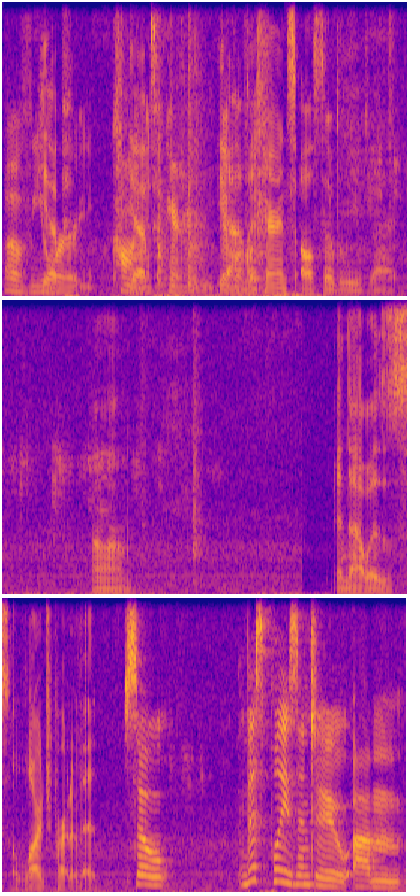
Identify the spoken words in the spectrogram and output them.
of your calling Yep. as a parent Yeah, my parents also believed that. Um, and that was a large part of it. So this plays into um,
